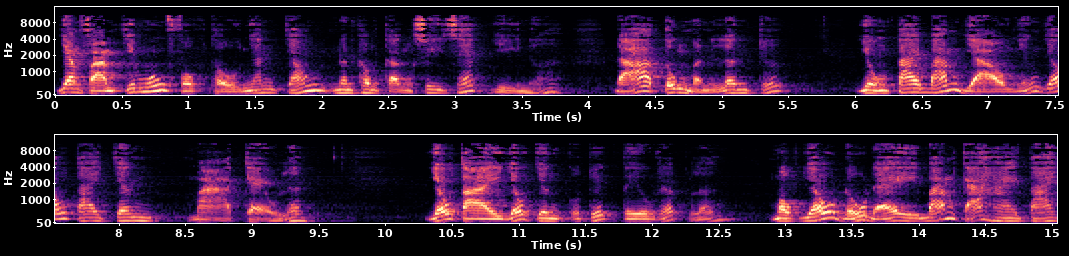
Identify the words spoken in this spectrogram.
Giang Phạm chỉ muốn phục thù nhanh chóng nên không cần suy xét gì nữa. Đã tung mình lên trước. Dùng tay bám vào những dấu tay chân mà trèo lên. Dấu tay, dấu chân của tuyết tiêu rất lớn. Một dấu đủ để bám cả hai tay.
